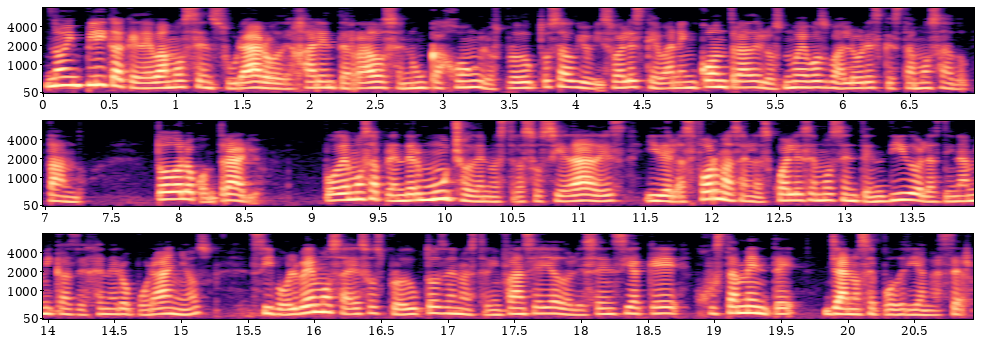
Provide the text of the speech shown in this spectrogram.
no implica que debamos censurar o dejar enterrados en un cajón los productos audiovisuales que van en contra de los nuevos valores que estamos adoptando. Todo lo contrario, podemos aprender mucho de nuestras sociedades y de las formas en las cuales hemos entendido las dinámicas de género por años si volvemos a esos productos de nuestra infancia y adolescencia que justamente ya no se podrían hacer.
